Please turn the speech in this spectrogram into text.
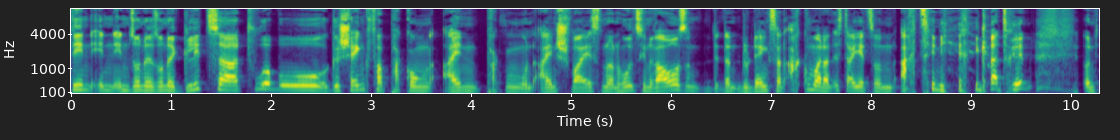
den in, in so eine, so eine Glitzer-Turbo-Geschenkverpackung einpacken und einschweißen und dann holst ihn raus und dann, du denkst dann, ach guck mal, dann ist da jetzt so ein 18-Jähriger drin und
